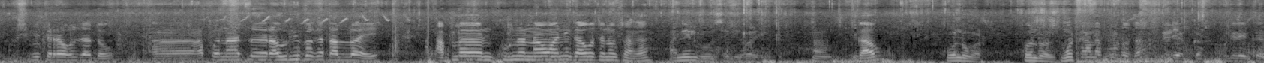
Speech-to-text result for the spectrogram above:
पुष्पिकर राहुल जाधव. आपण आज राऊरी विभागात आलेलो आहे. आपलं पूर्ण नाव आणि गावाचं नाव सांगा. अनिल घोसले होळे. हां गाव? कोंडवड. कोंडवळ मोठा कांदा प्लॉट होता. दीड एकर. दीड एकर.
